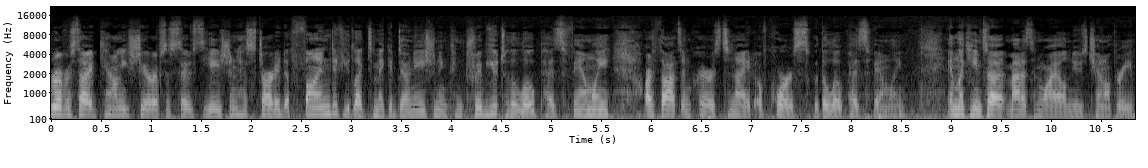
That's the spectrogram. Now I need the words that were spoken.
The Riverside County Sheriff's Association has started a fund if you'd like to make a donation and contribute to the Lopez family. Our thoughts and prayers tonight, of course, with the Lopez family. In La Quinta, Madison Weil, News Channel 3.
